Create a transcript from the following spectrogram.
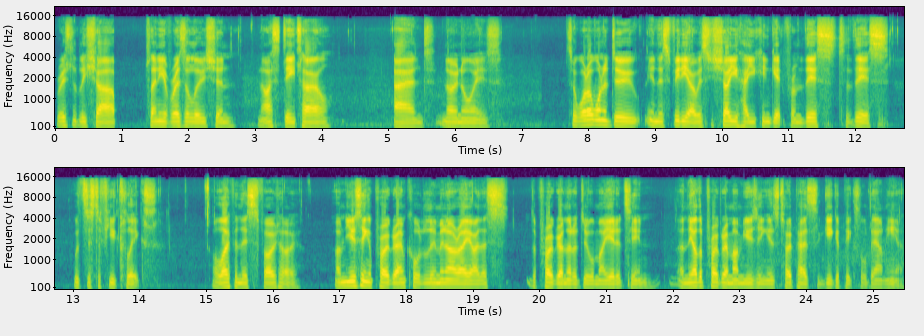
Reasonably sharp, plenty of resolution, nice detail, and no noise. So what I want to do in this video is to show you how you can get from this to this with just a few clicks. I'll open this photo. I'm using a program called Luminar AI. That's the program that I do all my edits in. And the other program I'm using is Topaz Gigapixel down here.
